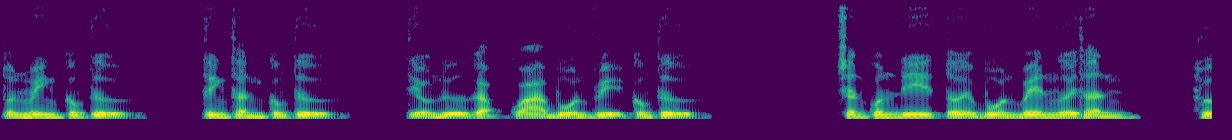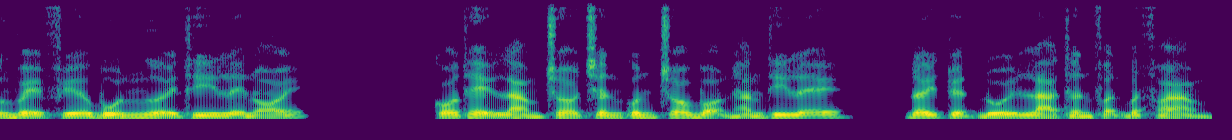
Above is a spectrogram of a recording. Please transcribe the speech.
tuấn minh công tử, tinh thần công tử, tiểu nữ gặp qua bốn vị công tử. Chân quân đi tới bốn bên người thân, hướng về phía bốn người thi lễ nói. Có thể làm cho chân quân cho bọn hắn thi lễ, đây tuyệt đối là thân phận bất phàm.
